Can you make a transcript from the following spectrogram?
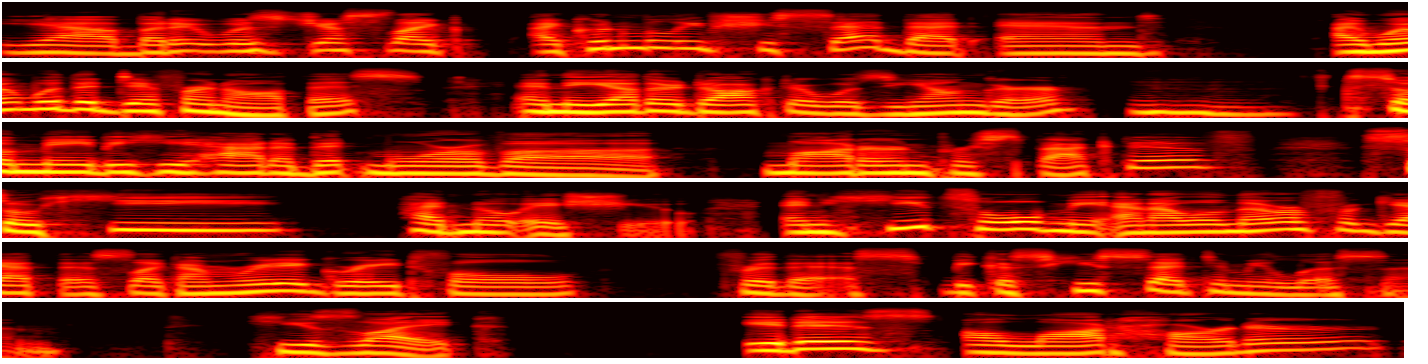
Yeah, but it was just like I couldn't believe she said that and I went with a different office and the other doctor was younger. Mm-hmm. So maybe he had a bit more of a modern perspective. So he had no issue. And he told me, and I will never forget this, like, I'm really grateful for this because he said to me, listen, he's like, it is a lot harder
